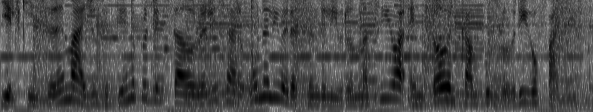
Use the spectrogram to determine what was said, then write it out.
y el 15 de mayo se tiene proyectado realizar una liberación de libros masiva en todo el campus Rodrigo Facio.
